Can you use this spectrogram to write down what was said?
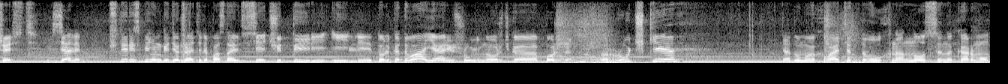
6. Взяли. 4 спиннинга держателя. Поставить все 4 или только 2 я решу немножечко позже. Ручки. Я думаю, хватит двух. На нос и на корму.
